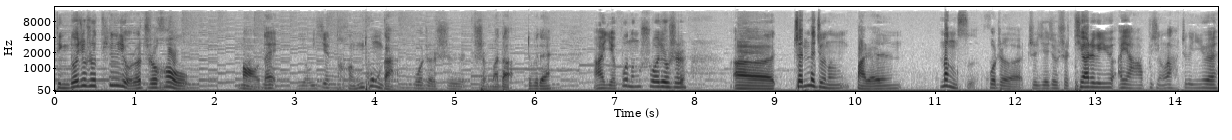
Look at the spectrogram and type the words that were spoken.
顶多就是听久了之后，脑袋有一些疼痛感或者是什么的，对不对？啊，也不能说就是。呃，真的就能把人弄死，或者直接就是听这个音乐，哎呀，不行了，这个音乐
